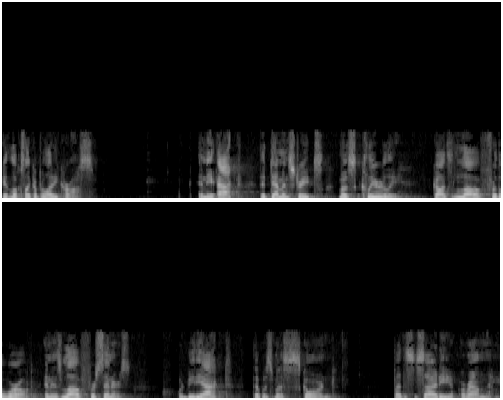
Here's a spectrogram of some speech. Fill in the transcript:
It looks like a bloody cross. And the act that demonstrates most clearly God's love for the world and his love for sinners would be the act that was most scorned by the society around them.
